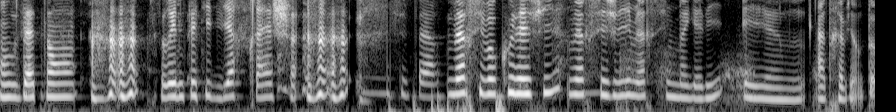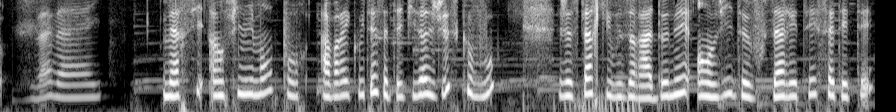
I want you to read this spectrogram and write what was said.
On vous attend pour une petite bière fraîche. Super. Merci beaucoup les filles. Merci Julie, merci Magali. Et euh, à très bientôt. Bye bye. Merci infiniment pour avoir écouté cet épisode jusqu'au bout. J'espère qu'il vous aura donné envie de vous arrêter cet été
